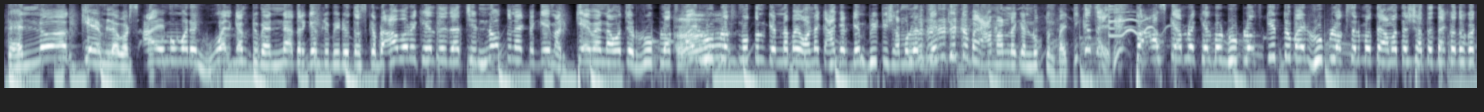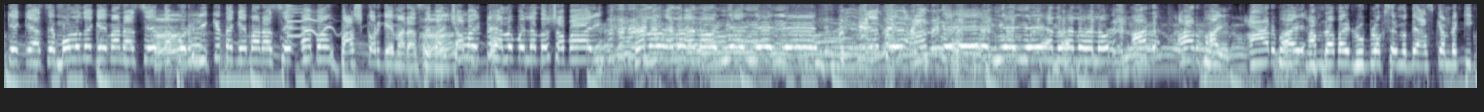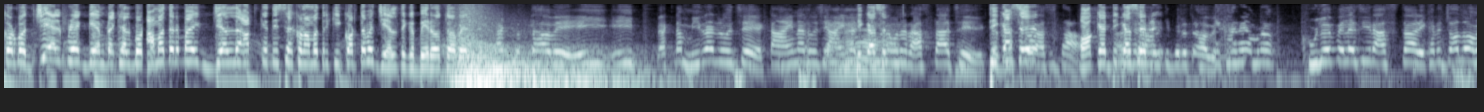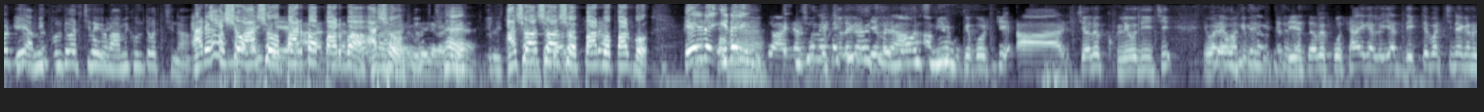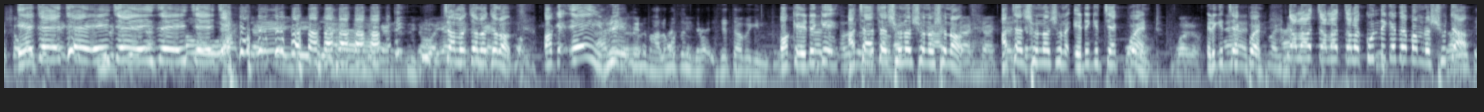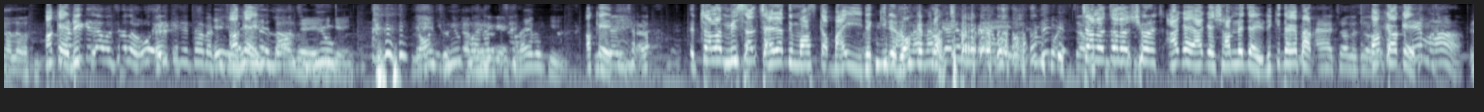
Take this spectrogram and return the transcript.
Hello game lovers I am Omar and welcome to another game video তো আজকে আমরা আবারও খেলতে যাচ্ছি নতুন একটা গেম আর গেমের নাম হচ্ছে রুবলক্স ভাই রুবলক্স নতুন গেম না ভাই অনেক আগের গেম ব্রিটিশ আমলের গেম কিন্তু ভাই আমার লাগে নতুন ভাই ঠিক আছে? তো আজকে আমরা খেলব রুবলক্স কিন্তু ভাই রুবলক্স এর মধ্যে আমাদের সাথে দেখো দেখো কে কে আছে। মলদা গেমার আছে তারপর রিকেতা গেমার আছে এবং ভাস্কর গেমার আছে ভাই। সবাই একটু হ্যালো বলে দাও সবাই। হ্যালো হ্যালো হ্যালো ইয়ে ইয়ে ইয়ে। ঠিক আছে? আজকে ইয়ে ইয়ে হ্যালো হ্যালো হ্যালো আর আর ভাই আর ভাই আমরা ভাই রুবলক্স এর মধ্যে আজকে আমরা কি করব? জেল ব্রেক গেমটা খেলব। আমাদের বাইক জেল আটকে দিছে এখন আমাদের কি করতে হবে? জেল থেকে বের হতে হবে। করতে হবে। এই এই একটা মিরর রয়েছে একটা আয়না রয়েছে। আয়না ঠিক আছে। রাস্তা আছে। ঠিক আছে। রাস্তা। ওকে ঠিক আছে। বেরোতে হবে। এখানে আমরা খুলে ফেলেছি রাস্তা আর এখানে চলো আমরা এই আমি খুলতে পারছি না কেন? আমি খুলতে পারছি না। আরে আসো আসো পারবা পারবা আসো। হ্যাঁ আসো আসো আসো পারব পারব। এইটা এটাই পিছনে একটা কি রয়েছে? আমি। ঢুকে পড়ছি আর চলো খুলেও দিয়েছি। এবারে আমাকে ওদিকে দিয়ে। যেতে হবে কোথায় গেল? ইয়ার দেখতে পাচ্ছি না কেন? এই যে এই যে এই যে এই যে এই যে এই যে। চলো চলো চলো। ওকে এই আরে রি- এখানে ভালো মতন যেতে হবে কিন্তু। ওকে এটা কি আচ্ছা আচ্ছা শোনো শোনো শোনো। আচ্ছা, আচ্ছা, আচ্ছা আচ্ছা। শোনো শোনো এটা কি চেক পয়েন্ট বলো। এটা কি চেক হ্যাঁ, পয়েন্ট চলো চলো চলো কোন দিকে যাব আমরা? সোজা? ওকে এদিকে যাব? চলো ও এদিকে যেতে হবে। Okay. Launch new launch new মানে। হচ্ছে কি? ওকে চলো মিসাইল চাইরা দি মস্কা ভাই এটা কি রে রকেট লঞ্চ মরে? মরে। চলো চলো শুরু আগে আগে সামনে যাই। রিকি থেকে পার হ্যাঁ চলো চলো। ওকে, ওকে।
